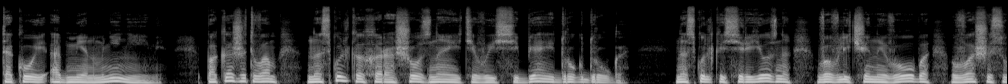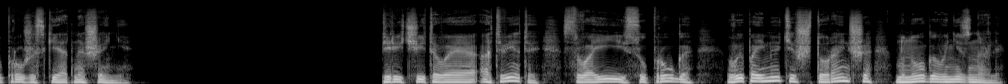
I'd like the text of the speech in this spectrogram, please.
Такой обмен мнениями покажет вам, насколько хорошо знаете вы себя и друг друга, насколько серьезно вовлечены вы оба в ваши супружеские отношения. Перечитывая ответы, свои и супруга, вы поймете, что раньше многого не знали.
